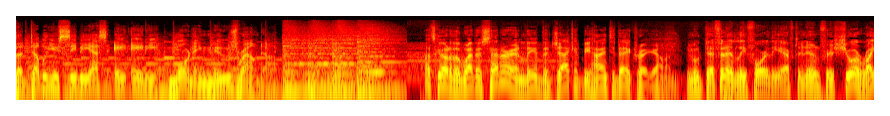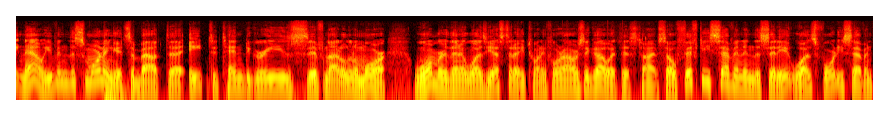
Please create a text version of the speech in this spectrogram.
The WCBS 880 Morning News Roundup. Let's go to the Weather Center and leave the jacket behind today, Craig Allen. Well, definitely for the afternoon for sure. Right now, even this morning, it's about uh, 8 to 10 degrees, if not a little more, warmer than it was yesterday, 24 hours ago at this time. So 57 in the city. It was 47.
